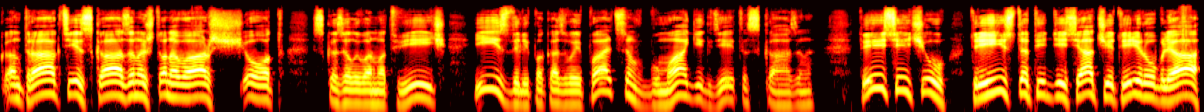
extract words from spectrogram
контракте сказано, что на ваш счет, — сказал Иван Матвеевич, издали показывая пальцем в бумаге, где это сказано. Тысячу триста пятьдесят четыре рубля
